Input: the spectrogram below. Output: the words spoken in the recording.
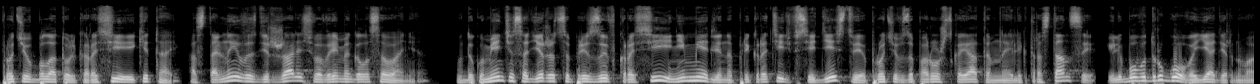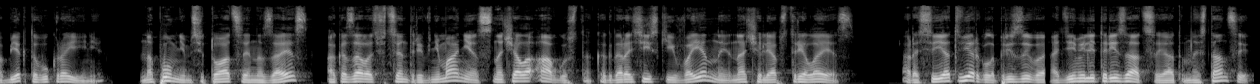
Против была только Россия и Китай. Остальные воздержались во время голосования. В документе содержится призыв к России немедленно прекратить все действия против Запорожской атомной электростанции и любого другого ядерного объекта в Украине. Напомним, ситуация на ЗАЭС оказалась в центре внимания с начала августа, когда российские военные начали обстрел АЭС. Россия отвергла призывы о демилитаризации атомной станции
